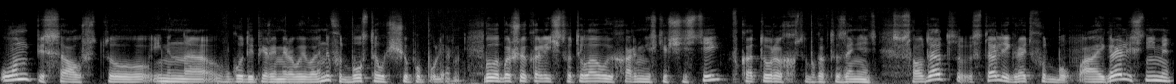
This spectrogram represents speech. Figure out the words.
он писал, что именно в годы Первой мировой войны футбол стал еще популярнее. Было большое количество тыловых армейских частей, в которых, чтобы как-то занять солдат, стали играть в футбол. А играли с ними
